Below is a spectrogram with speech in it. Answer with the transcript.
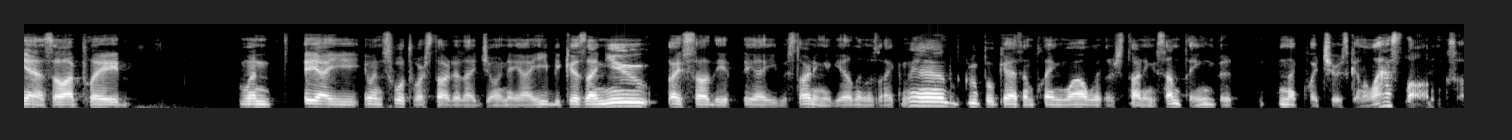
Yeah, so I played when AIE when SWTOR started. I joined AIE because I knew I saw the AIE was starting a guild and was like, yeah, the group of guys I'm playing WoW with are starting something, but I'm not quite sure it's gonna last long. So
